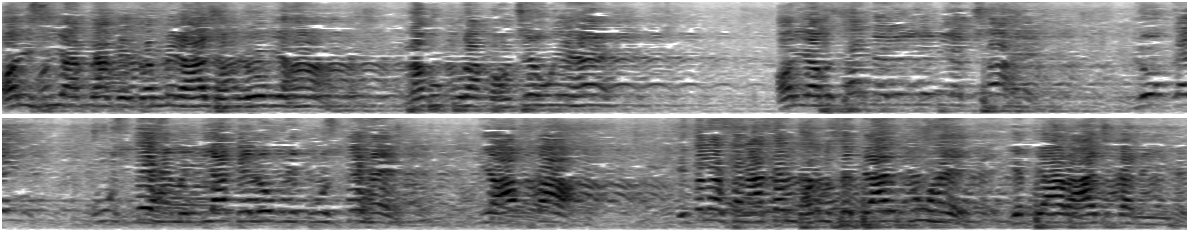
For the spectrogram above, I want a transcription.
और इसी यात्रा के क्रम में आज हम लोग यहाँ रघुपुरा पहुँचे हुए हैं। और ये अवसर मेरे लिए भी अच्छा है। लोग कई पूछते हैं, मीडिया के लोग भी पूछते हैं कि आपका इतना सनातन धर्म से प्यार क्यों है? ये प्यार आज का नहीं है।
